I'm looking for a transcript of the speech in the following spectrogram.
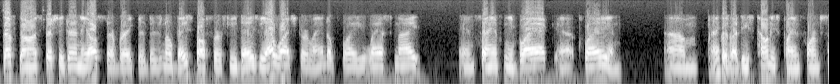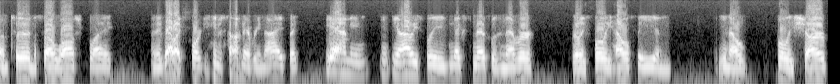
stuff going on, especially during the All Star break. There, there's no baseball for a few days. Yeah, I watched Orlando play last night and saw Anthony Black uh, play, and um, I think it was Adis Tony's playing for him some too, and I saw Walsh play. And they've got like four games on every night. But yeah, I mean, you know, obviously Nick Smith was never really fully healthy, and you know, fully sharp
